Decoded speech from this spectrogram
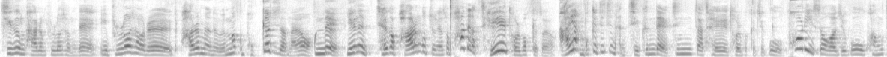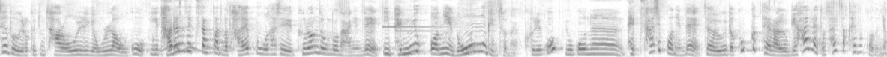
지금 바른 블러셔인데 이 블러셔를 바르면 웬만큼 벗겨지잖아요. 근데 얘는 제가 바른 것 중에서 파데가 제일 덜 벗겨져요. 아예 안 벗겨지진 않지. 근데 진짜 제일 덜 벗겨지고 펄이 있어가지고 광채도 이렇게 좀 잘 어울리게 올라오고 이게 다른 색상까지 막 다 예쁘고 사실 그런 정도는 아닌데 이 106번이 너무 괜찮아요. 그리고 요거는 140번인데 제가 여기다 코끝에라 여기 하이라이터 살짝 해놨거든요.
